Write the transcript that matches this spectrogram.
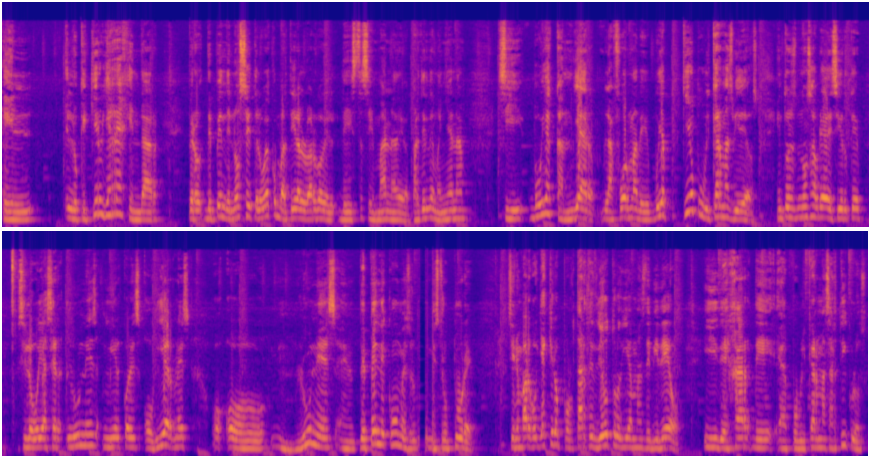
el, lo que quiero ya reagendar, pero depende, no sé, te lo voy a compartir a lo largo de, esta semana, de, a partir de mañana. Si voy a cambiar la forma de. Voy a. Quiero publicar más videos. Entonces no sabría decirte si lo voy a hacer lunes, miércoles o viernes. O, lunes. Eh, depende cómo me estructure. Sin embargo, ya quiero aportarte de otro día más de video y dejar de eh, publicar más artículos,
